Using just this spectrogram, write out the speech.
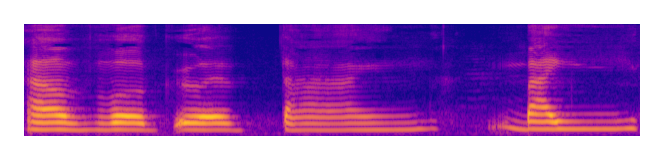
Have a good time. Bye.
